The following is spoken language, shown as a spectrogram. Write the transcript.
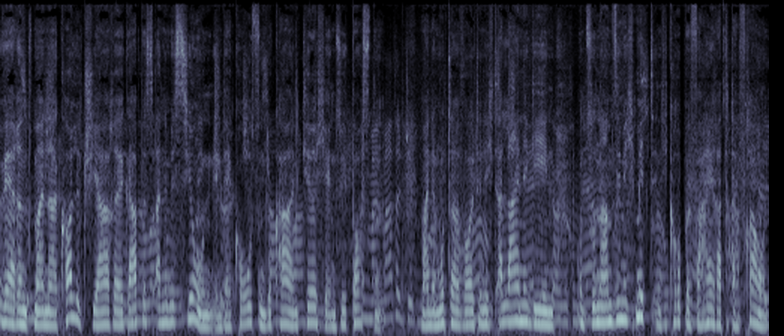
Während meiner College-Jahre gab es eine Mission in der großen lokalen Kirche in Südboston. Meine Mutter wollte nicht alleine gehen und so nahm sie mich mit in die Gruppe verheirateter Frauen.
